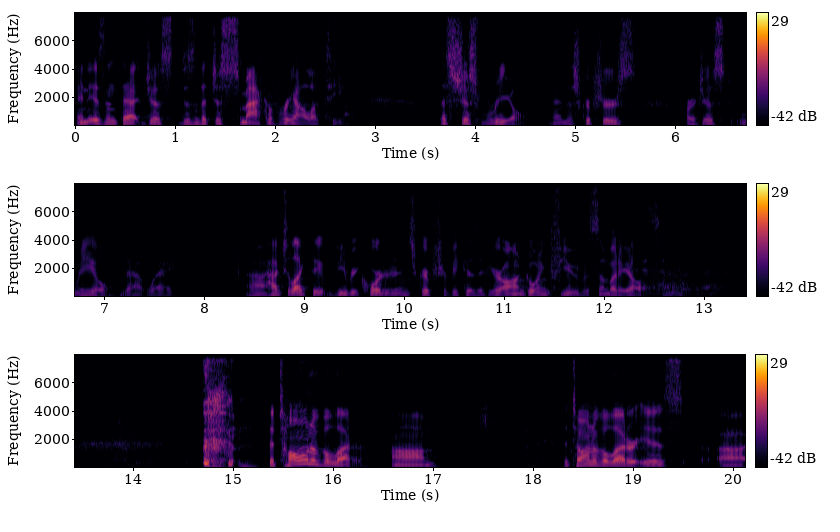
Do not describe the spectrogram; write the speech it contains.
And isn't that just doesn't that just smack of reality? That's just real. And the scriptures are just real that way. Uh, how'd you like to be recorded in Scripture because of your ongoing feud with somebody else? You know? the tone of the letter. Um, the tone of the letter is uh,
